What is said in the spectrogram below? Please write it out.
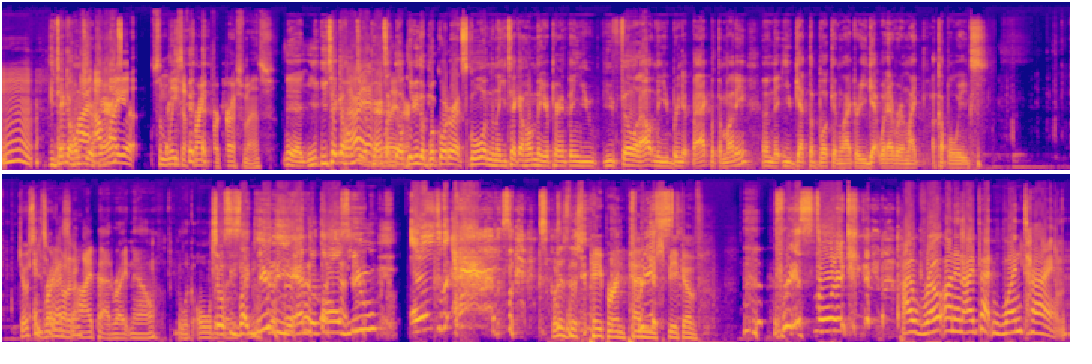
Mm. You take it home to your parents. I'll buy parents. you some Lisa Frank for Christmas. Yeah, you, you take it home to your Alright. parents. Like they'll give you the book order at school, and then you take it home. Then your parent, then you you fill it out, and then you bring it back with the money, and then you get the book in like, or you get whatever in like a couple weeks. Josie's writing on an iPad right now. People look old. Chelsea's like, you Neanderthals, you old ass, What is this paper and pen you speak of? Prehistoric. I wrote on an iPad one time.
